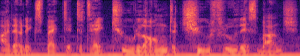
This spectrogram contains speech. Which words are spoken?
I don't expect it to take too long to chew through this bunch.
